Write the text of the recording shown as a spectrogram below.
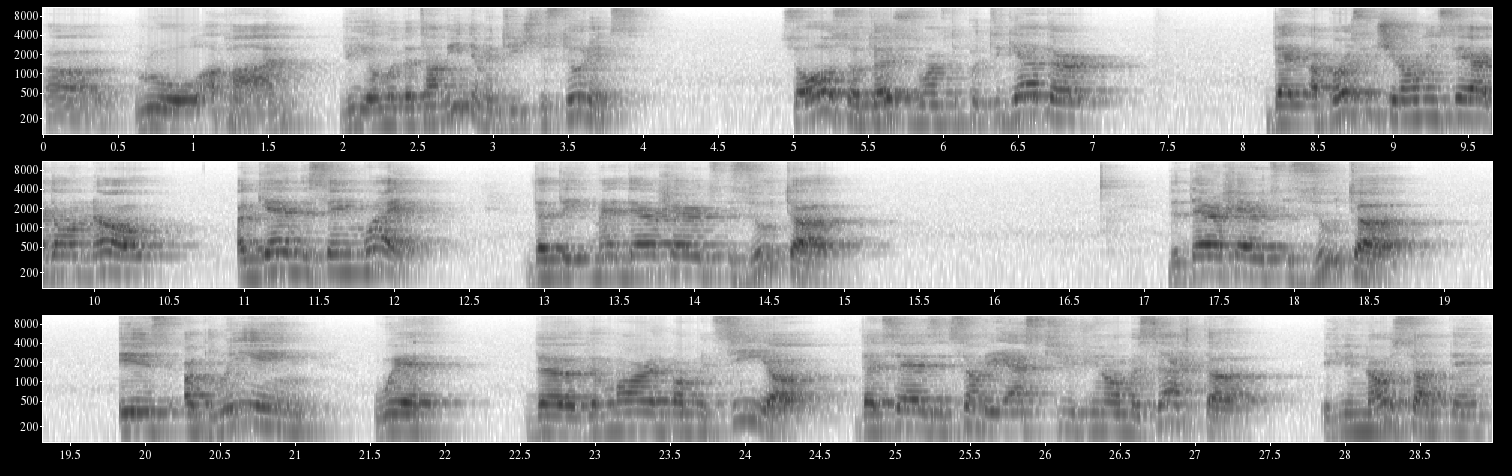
uh, rule upon the Talmidim and teach the students. So also Tosis wants to put together that a person should only say I don't know again the same way that the Derech Eretz Zuta the Derech Eretz Zuta is agreeing with the Gemara Bava Metzia that says if somebody asks you if you know Masechta, if you know something,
